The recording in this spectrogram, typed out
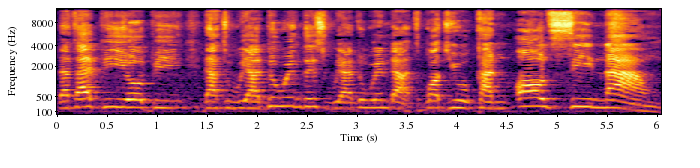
that IPOB that we are doing this we are doing that. But you can all see now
